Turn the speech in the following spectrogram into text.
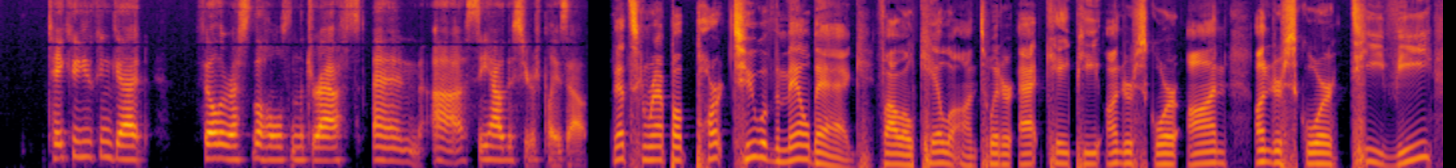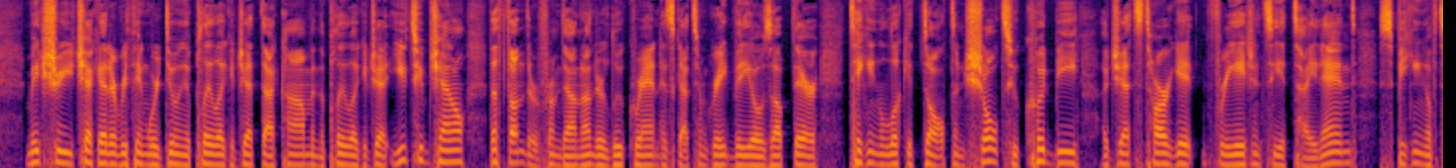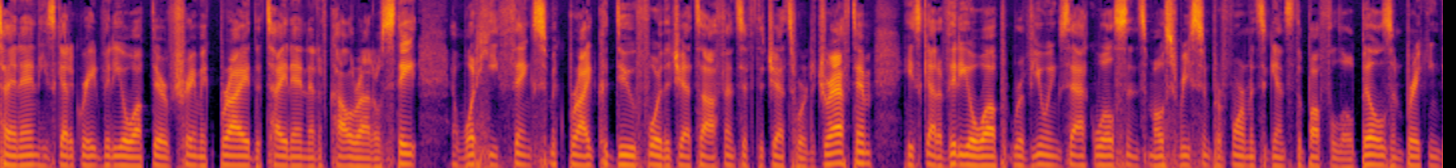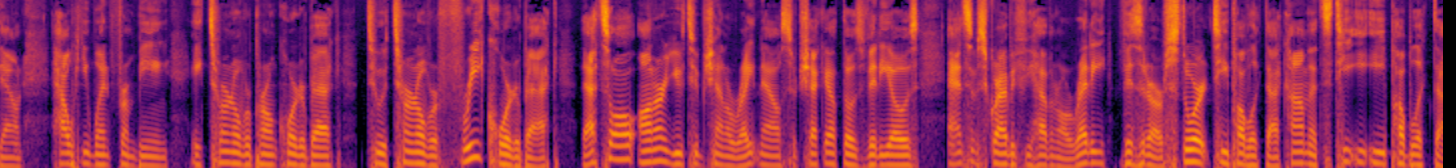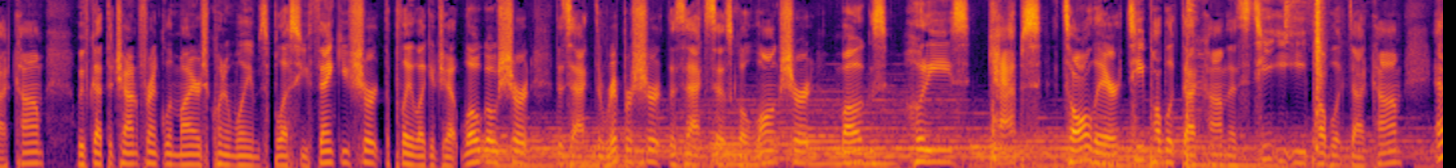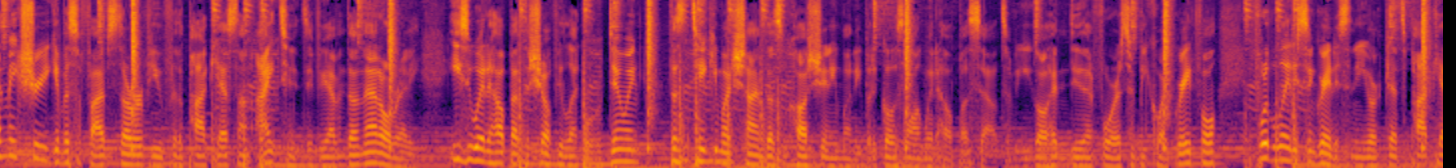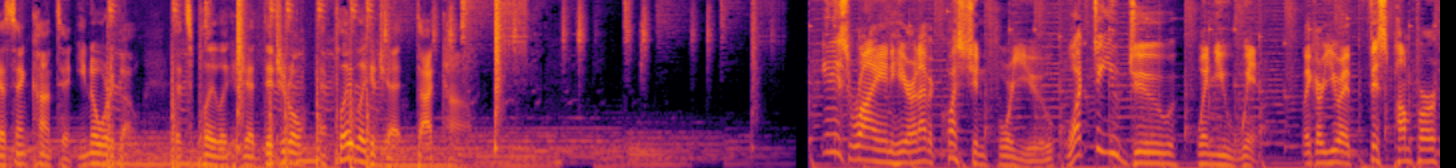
take who you can get, fill the rest of the holes in the drafts, and uh, see how this year's plays out. That's going to wrap up part two of the mailbag. Follow Kayla on Twitter at KP underscore on underscore TV. Make sure you check out everything we're doing at playlikeajet.com and the Play Like a Jet YouTube channel. The Thunder from Down Under, Luke Grant, has got some great videos up there taking a look at Dalton Schultz, who could be a Jets target free agency at tight end. Speaking of tight end, he's got a great video up there of Trey McBride, the tight end out of Colorado State, and what he thinks McBride could do for the Jets offense if the Jets were to draft him. He's got a video up reviewing Zach Wilson's most recent performance against the Buffalo Bills and breaking down how he went from from being a turnover prone quarterback to a turnover free quarterback. That's all on our YouTube channel right now. So check out those videos and subscribe if you haven't already. Visit our store at teepublic.com. That's T E E public.com. We've got the John Franklin Myers, Quinnen Williams Bless You Thank You shirt, the Play Like a Jet logo shirt, the Zach the Ripper shirt, the Zach Says Go Long shirt, mugs, hoodies, caps. It's all there. teepublic.com. That's T E E public.com. And make sure you give us a five star review for the podcast on iTunes if you haven't done that already. Easy way to help out the show if you like what we're doing. Doesn't take you much time, doesn't cost you any money, but it goes a long way to help us out. So if you can go ahead and do that for us, we'd be quite grateful. For the latest and greatest in New York Jets podcasts and content, you know where to go. That's Play Like a Jet Digital at playlikeajet.com. It is Ryan here, and I have a question for you. What do you do when you win? Like, are you a fist pumper?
